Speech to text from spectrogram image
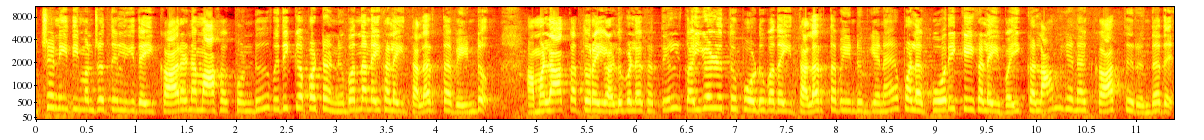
உச்சநீதிமன்றத்தில் இதை காரணமாக கொண்டு விதிக்கப்பட்ட நிபந்தனைகளை தளர்த்த வேண்டும். அமலாக்கத்துறை அலுவலகத்தில் கையெழுத்து போடுவதை தளர்த்த வேண்டும் என பல கோரிக்கைகளை வைக்கலாம் என காத்திருந்தது.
